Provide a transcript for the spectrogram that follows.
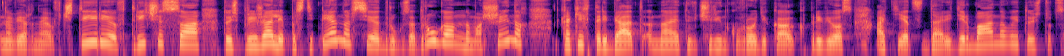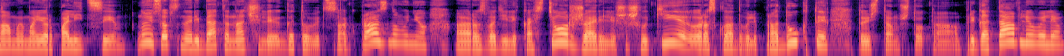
наверное, в 4, в 3 часа. То есть приезжали постепенно все друг за другом на машинах. Каких-то ребят на эту вечеринку вроде как привез отец Дарьи Дербановой, то есть тот самый майор полиции. Ну и, собственно, ребята начали готовиться к празднованию, а, разводили костер, жарили шашлыки, раскладывали продукты, то есть там что-то приготавливали.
